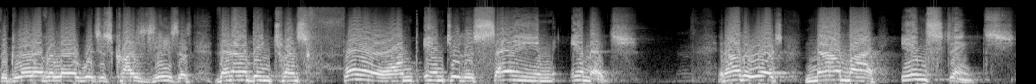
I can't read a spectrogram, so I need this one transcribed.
the glory of the Lord, which is Christ Jesus, then I'm being transformed into the same image. In other words, now my instincts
